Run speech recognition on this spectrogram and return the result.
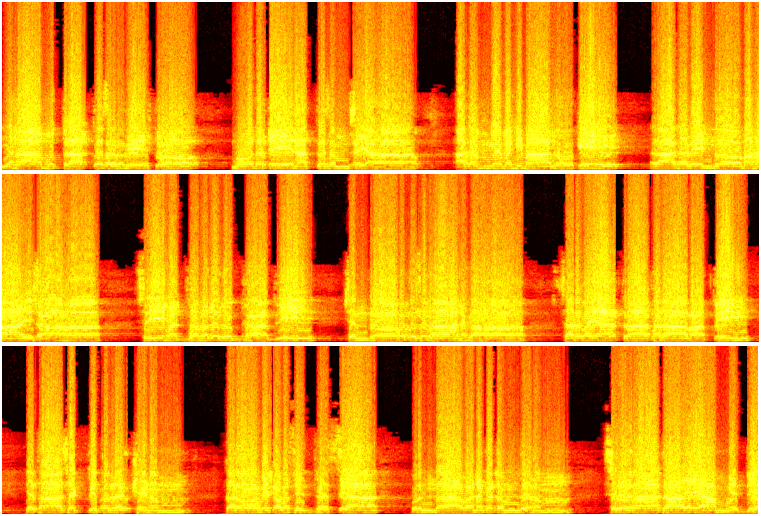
यः मुत्रात्वसर्वेष्टो मोदतेनात्र संशयः। महायशाः। श्रीमध्वमतदुग्धाद्री चन्द्रोऽवत सुधानगः। सर्वयात्राफलावाप्त्यै यथाशक्तिप्रदक्षिणम् करोमि तव सिद्धस्य वृन्दावनगतम् जनम् शिरसा धारयाम्यद्य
